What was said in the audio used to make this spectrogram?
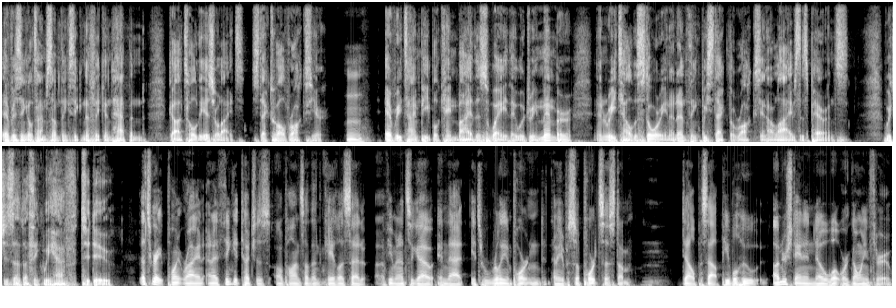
Every single time something significant happened, God told the Israelites, stack 12 rocks here. Mm. Every time people came by this way, they would remember and retell the story. And I don't think we stack the rocks in our lives as parents, which is what I think we have to do. That's a great point, Ryan. And I think it touches upon something Kayla said a few minutes ago in that it's really important that we have a support system to help us out. People who understand and know what we're going through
